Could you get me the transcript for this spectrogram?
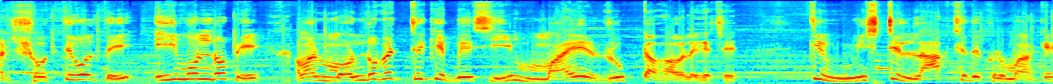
আর সত্যি বলতে এই মণ্ডপে আমার মণ্ডপের থেকে বেশি মায়ের রূপটা ভালো লেগেছে। কি মিষ্টি লাগছে দেখুন মাকে।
